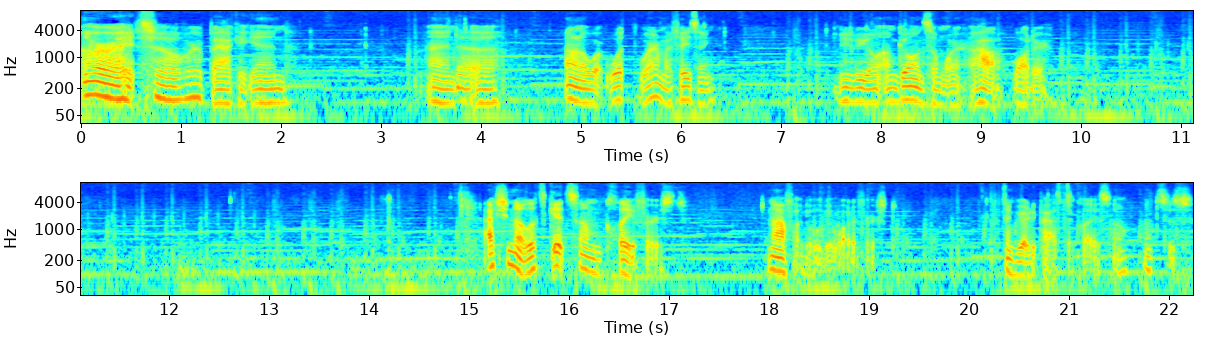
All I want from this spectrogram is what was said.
Alright, so we're back again. And, uh, I don't know what, what, where am I facing? I need to be going, I'm going somewhere. Aha, water. Actually, no, let's get some clay first. Nah, fuck it, we'll get water first. I think we already passed the clay, so let's just,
